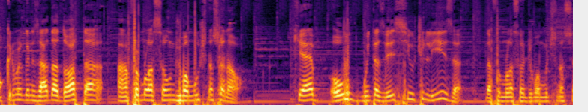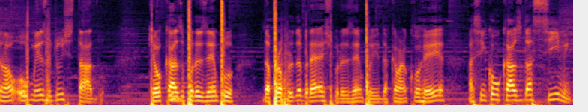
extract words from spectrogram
o crime organizado adota a formulação de uma multinacional, que é ou muitas vezes se utiliza da formulação de uma multinacional ou mesmo de um estado, que é o caso, por exemplo, da própria Odebrecht, por exemplo, e da Camargo Correia, assim como o caso da Siemens,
